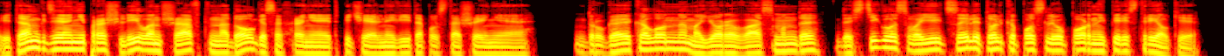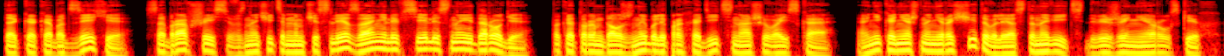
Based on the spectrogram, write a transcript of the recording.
и там, где они прошли, ландшафт надолго сохраняет печальный вид опустошения. Другая колонна майора Васмунда достигла своей цели только после упорной перестрелки, так как абадзехи, собравшись в значительном числе, заняли все лесные дороги, по которым должны были проходить наши войска. Они, конечно, не рассчитывали остановить движение русских,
